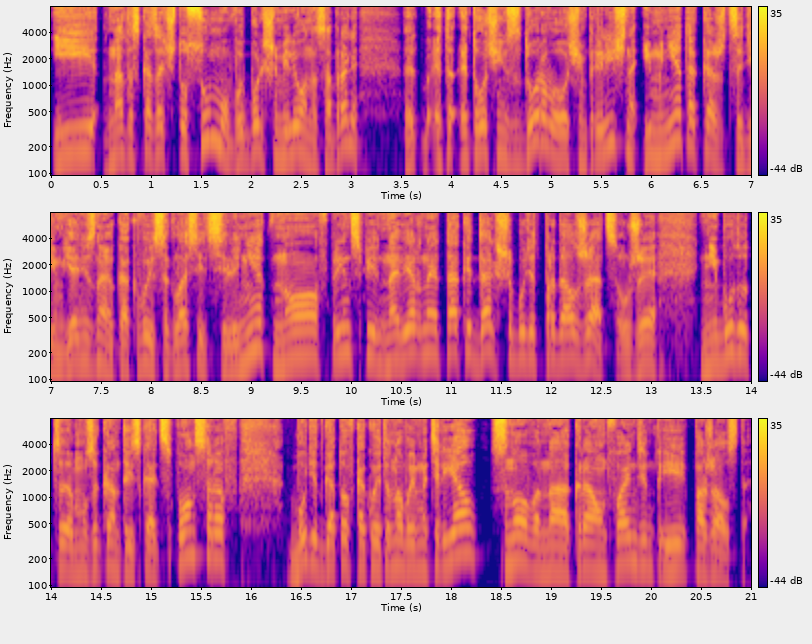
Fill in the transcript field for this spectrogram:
И надо сказать, что сумму вы больше миллиона собрали. Это, это очень здорово, очень прилично. И мне так кажется, Дим, я не знаю, как вы согласитесь или нет, но, в принципе, наверное, так и дальше будет продолжаться. Уже не будут э, музыканты искать спонсоров, будет готов какой-то новый материал, снова на краундфандинг и пожалуйста.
